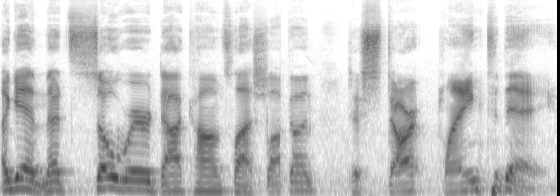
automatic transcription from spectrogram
Again, that's sorare.com slash lockedon to start playing today.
